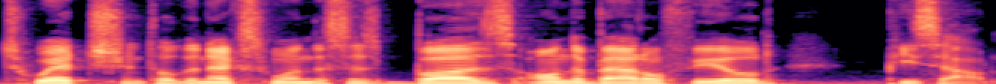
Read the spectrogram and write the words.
Twitch. Until the next one, this is Buzz on the Battlefield. Peace out.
